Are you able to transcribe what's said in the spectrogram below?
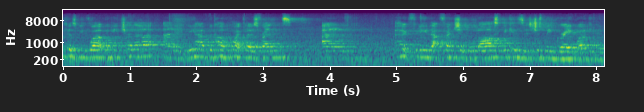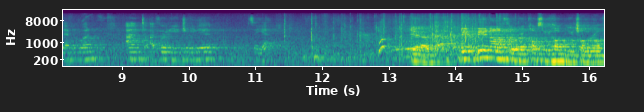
because we've worked with each other and we have become quite close friends. And hopefully that friendship will last because it's just been great working with everyone and I've really enjoyed it. So yeah. Yeah, me, me and Arthur are constantly hugging each other off,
